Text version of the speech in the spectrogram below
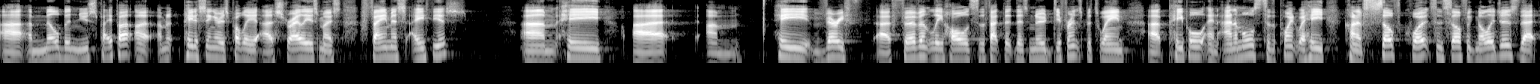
uh, a Melbourne newspaper. Uh, Peter Singer is probably Australia's most famous atheist. Um, he, uh, um, he very uh, fervently holds to the fact that there's no difference between uh, people and animals to the point where he kind of self quotes and self acknowledges that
